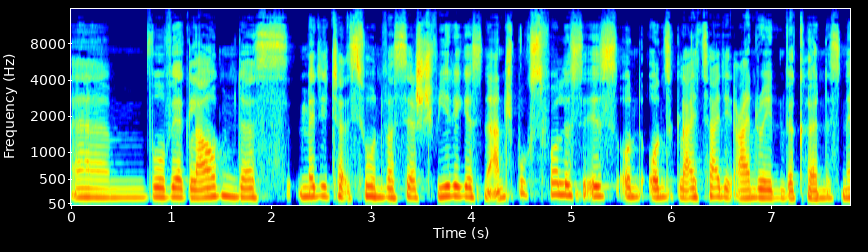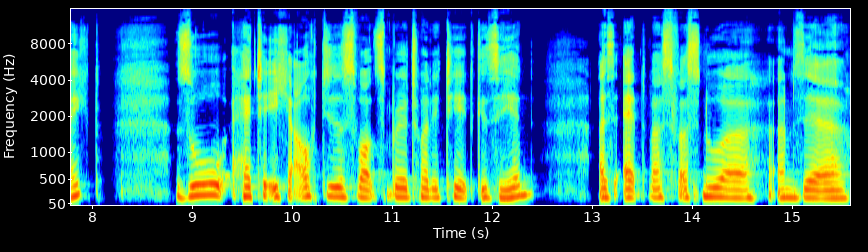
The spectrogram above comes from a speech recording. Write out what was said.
ähm, wo wir glauben, dass Meditation was sehr Schwieriges und Anspruchsvolles ist und uns gleichzeitig einreden, wir können es nicht. So hätte ich auch dieses Wort Spiritualität gesehen als etwas, was nur ähm, sehr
